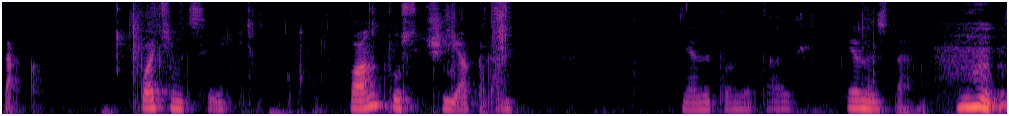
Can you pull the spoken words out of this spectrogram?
Так. Потім цей вантус чи як там. Я не пам'ятаю вже. Я не знаю.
